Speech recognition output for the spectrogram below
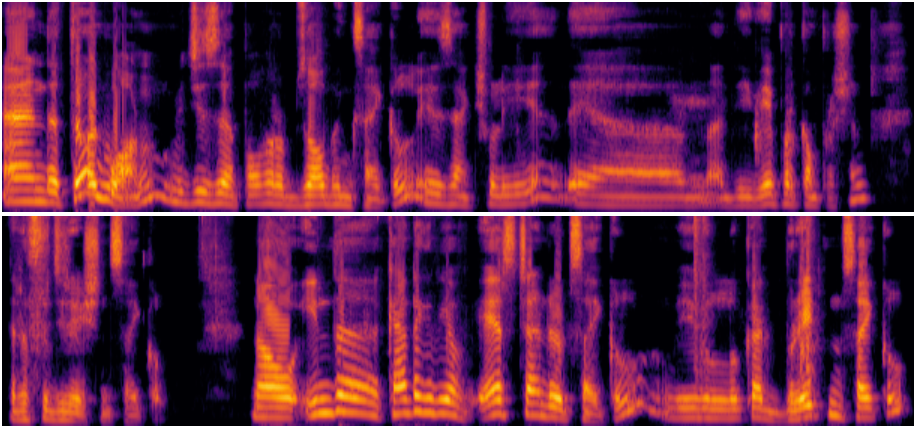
and the third one which is a power absorbing cycle is actually the, uh, the vapor compression refrigeration cycle. Now in the category of air standard cycle we will look at Brayton cycle,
